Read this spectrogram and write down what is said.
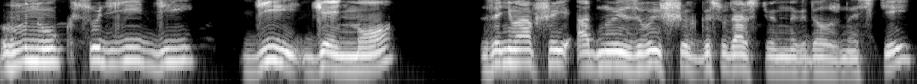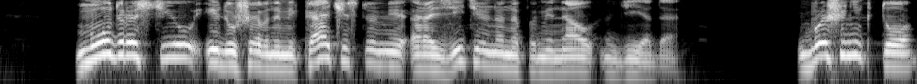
внук судьи Ди, Ди Дженьмо, занимавший одну из высших государственных должностей, мудростью и душевными качествами разительно напоминал деда. Больше никто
